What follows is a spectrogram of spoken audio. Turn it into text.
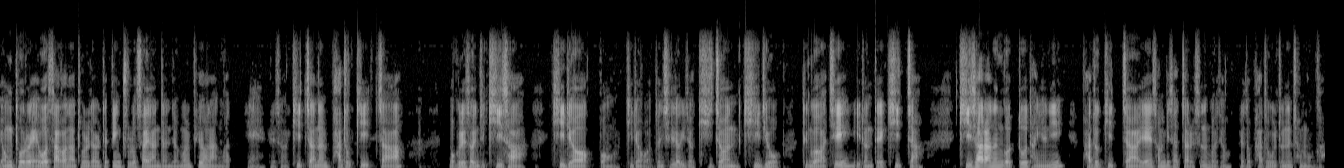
영토를 에워싸거나 잡을 때삥 둘러싸야 한다는 점을 표현한 것. 예, 그래서 기자는 바둑 기 자. 뭐 그래서 이제 기사, 기력, 뭐 기력 어떤 실력이죠. 기전, 기료 등과 같이 이런데 기자. 기사라는 것도 당연히 바둑 기자의 선비사자를 쓰는 거죠. 그래서 바둑을 두는 전문가.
